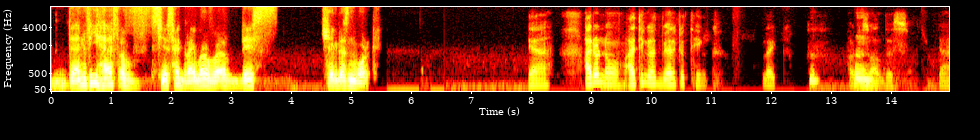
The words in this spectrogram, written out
then we have a CSI driver where this check doesn't work. yeah. I don't know. I think we need to think, like, how to solve this. Yeah.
